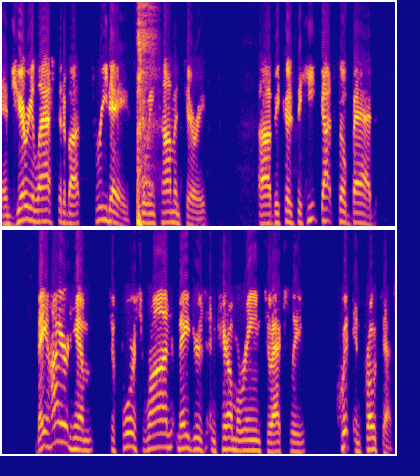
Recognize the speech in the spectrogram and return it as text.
And Jerry lasted about three days doing commentary uh, because the heat got so bad. They hired him to force Ron Magers and Carol Marin to actually quit in protest.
